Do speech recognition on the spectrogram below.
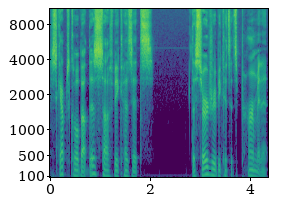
skeptical about this stuff because it's the surgery because it's permanent,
